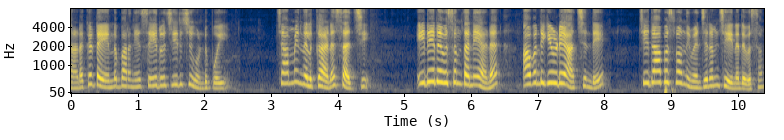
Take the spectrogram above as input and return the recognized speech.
നടക്കട്ടെ എന്ന് പറഞ്ഞ് സേതു ചിരിച്ചു കൊണ്ടുപോയി. ചമ്മി നിൽക്കാണ് സച്ചി. ഇതേ ദിവസം തന്നെയാണ് അവന്തികയുടെ അച്ഛന്റെ ചിതാഭസ്മം നിമജ്ജനം ചെയ്യുന്ന ദിവസം.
